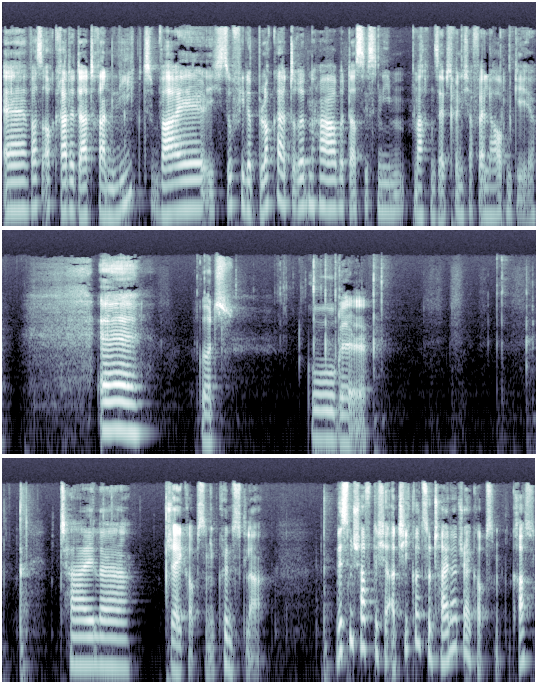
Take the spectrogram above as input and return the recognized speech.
Äh, was auch gerade daran liegt, weil ich so viele Blocker drin habe, dass sie es nie machen, selbst wenn ich auf Erlauben gehe. Äh, gut. Google. Tyler Jacobson, Künstler. Wissenschaftliche Artikel zu Tyler Jacobson. Krass.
